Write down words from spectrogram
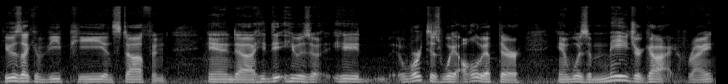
he was like a VP and stuff. And and uh, he did, he was a, he worked his way all the way up there and was a major guy, right?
